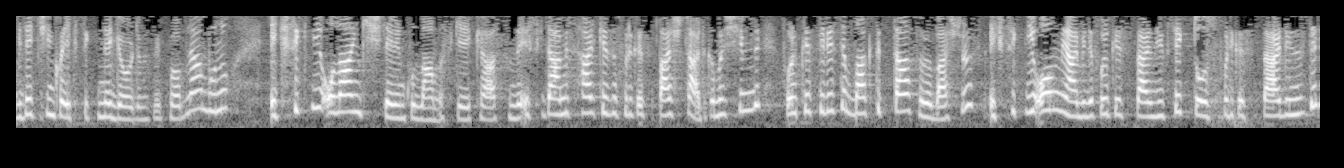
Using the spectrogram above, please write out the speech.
bir de çinko eksikliğine gördüğümüz bir problem. Bunu eksikliği olan kişilerin kullanması gerekiyor aslında. Eskiden biz herkese folik asit başlardık ama şimdi folik asit seviyesine baktıktan sonra başlıyoruz. Eksikliği olmayan birine folik asit verdiğinizde, yüksek doz folik asit verdiğinizde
